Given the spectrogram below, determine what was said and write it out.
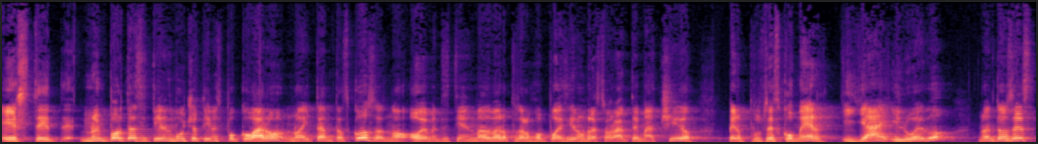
este, no importa si tienes mucho, tienes poco varo, no hay tantas cosas, ¿no? Obviamente si tienes más varo, pues a lo mejor puedes ir a un restaurante más chido, pero pues es comer y ya, y luego, ¿no? Entonces,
